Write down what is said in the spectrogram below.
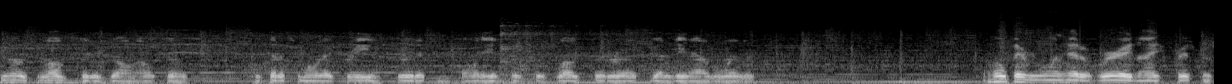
You notice the logs splitter's gone also. We cut up some more of that tree and split it and I went ahead and took this log splitter up, got it in out of the weather. I hope everyone had a very nice Christmas.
